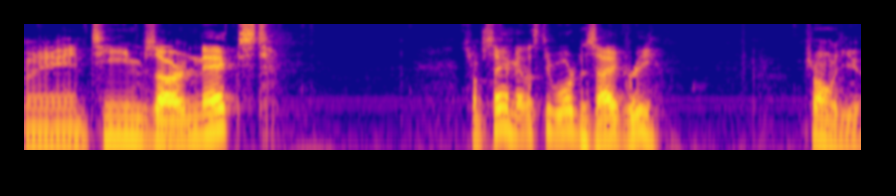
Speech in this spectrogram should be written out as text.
And teams are next. That's what I'm saying, man. Let's do Wardens. I agree. What's wrong with you?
